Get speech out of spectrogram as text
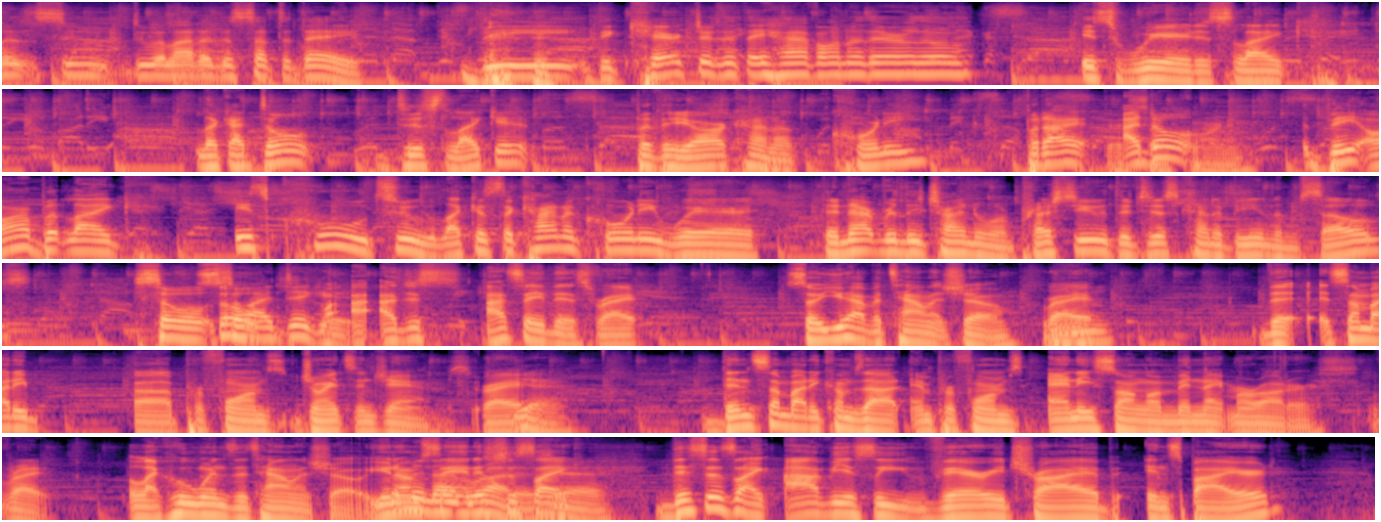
do a lot of this stuff today. The the character that they have on there, though, it's weird. It's like, like I don't dislike it, but they are kind of corny. But I I so don't. corny. They are, but like it's cool too. Like it's the kind of corny where they're not really trying to impress you. They're just kind of being themselves. So so, I dig it. I, I just I say this right. So you have a talent show, right? Mm-hmm. The somebody uh, performs joints and jams, right? yeah. Then somebody comes out and performs any song on Midnight Marauders. Right. Like who wins the talent show? You The know what I'm saying? It's just like yeah. this is like obviously very tribe inspired,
